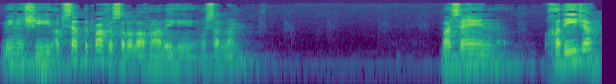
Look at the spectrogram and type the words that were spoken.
Meaning she upset the Prophet sallallahu alaihi wasallam by saying Khadija,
